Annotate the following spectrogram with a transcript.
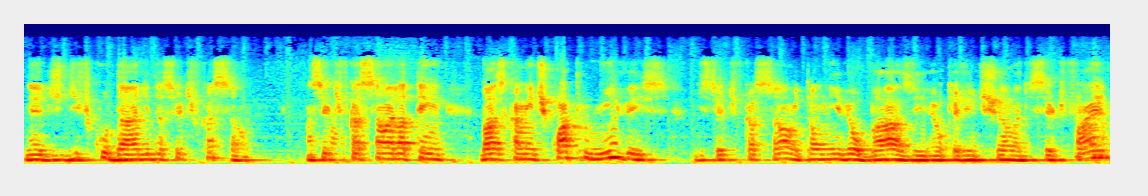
né, de dificuldade da certificação. A certificação ela tem basicamente quatro níveis de certificação. Então, nível base é o que a gente chama de Certified.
